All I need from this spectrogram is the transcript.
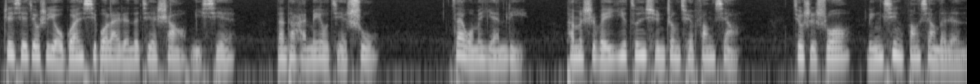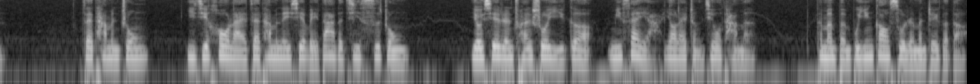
这些就是有关希伯来人的介绍，米歇。但他还没有结束。在我们眼里，他们是唯一遵循正确方向，就是说灵性方向的人。在他们中，以及后来在他们那些伟大的祭司中，有些人传说一个弥赛亚要来拯救他们。他们本不应告诉人们这个的，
